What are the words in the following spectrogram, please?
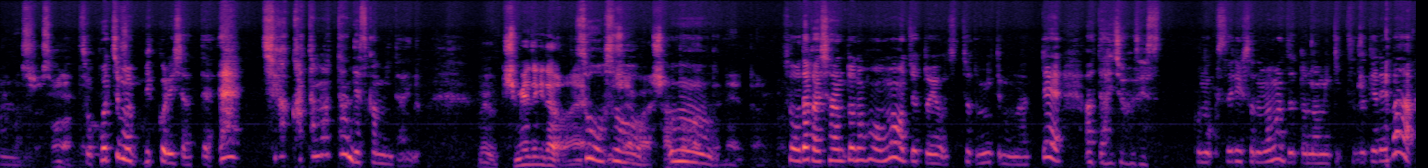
うんまあそうなんだそう、こっちもびっくりしちゃって、え血が固まったんですかみたいな。よ。致命的だからね。そうそうシャントがあってね。そう、だからシャントの方もちょっとよ、ちょっと見てもらって、あ、大丈夫です。この薬そのままずっと飲み続ければ、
